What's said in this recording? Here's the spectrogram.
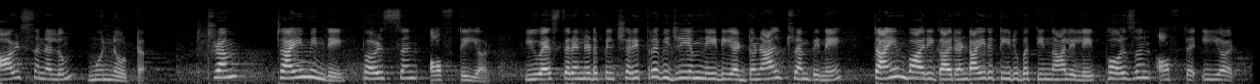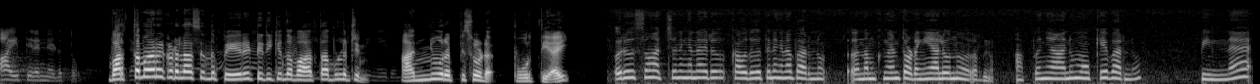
ആഴ്സണലും മുന്നോട്ട്. ട്രംപ് ടൈമിന്റെ person of the year. U S തെരഞ്ഞെടുപ്പിൽ ചരിത്ര വിജയം നേടിയ ഡൊണാൾഡ് ട്രംപിനെ ടൈം വാരിക രണ്ടായിരത്തി ഇരുപത്തിനാലിലെ പേഴ്സൺ ഓഫ് ദ ഇയർ ആയി തിരഞ്ഞെടുത്തു. വർത്തമാന കടലാസ് എന്ന് പേരിട്ടിരിക്കുന്ന വാർത്താ ബുള്ളറ്റിൻ അഞ്ഞൂറ് എപ്പിസോഡ് പൂർത്തിയായി. ഒരു ദിവസം അച്ഛൻ ഇങ്ങനെ ഒരു കൗതുകത്തിന് ഇങ്ങനെ പറഞ്ഞു നമുക്ക് ഇങ്ങനെ തുടങ്ങിയാലോ എന്ന് പറഞ്ഞു. അപ്പൊ ഞാനും ഓക്കെ പറഞ്ഞു. പിന്നെ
